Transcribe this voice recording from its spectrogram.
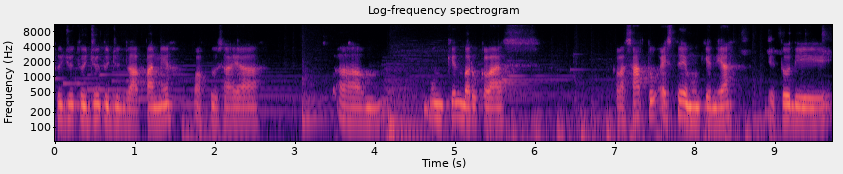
77-78 ya waktu saya um, mungkin baru kelas kelas 1 SD mungkin ya. Itu di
